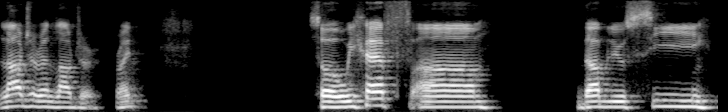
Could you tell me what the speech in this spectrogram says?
larger and larger, right? So we have um, WC,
